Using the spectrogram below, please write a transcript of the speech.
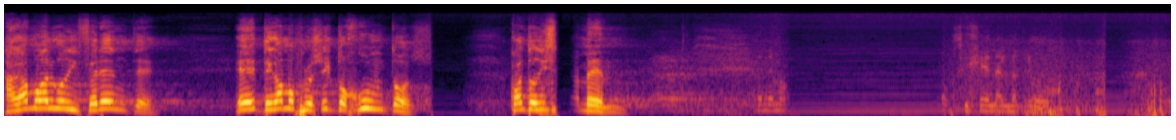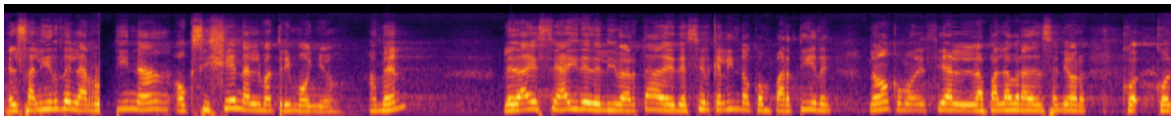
Hagamos algo diferente. ¿eh? Tengamos proyectos juntos. ¿Cuántos dicen amén? Oxigena el matrimonio. El salir de la rutina oxigena el matrimonio. Amén. Le da ese aire de libertad, de decir qué lindo compartir, ¿no? Como decía la palabra del Señor, con,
